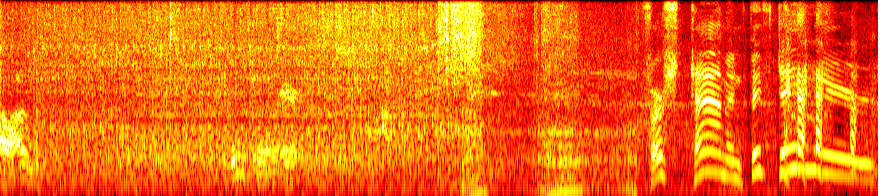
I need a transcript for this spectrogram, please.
Oh, I was. It's building First time in 15 years.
